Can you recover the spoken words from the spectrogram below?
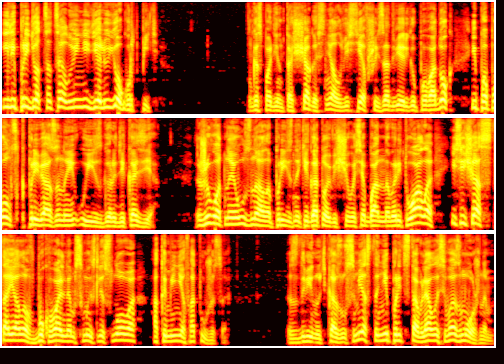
или придется целую неделю йогурт пить. Господин Тащага снял висевший за дверью поводок и пополз к привязанной у изгороди козе. Животное узнало признаки готовящегося банного ритуала и сейчас стояло в буквальном смысле слова, окаменев от ужаса. Сдвинуть козу с места не представлялось возможным,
